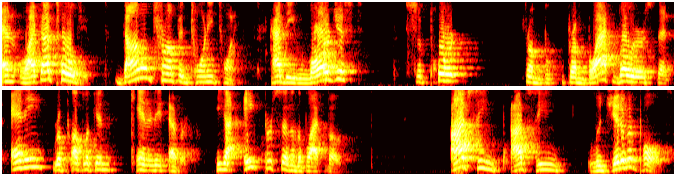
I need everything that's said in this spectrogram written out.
And like I've told you, Donald Trump in 2020 had the largest support from, from black voters than any Republican candidate ever. He got 8% of the black vote. I've seen I've seen legitimate polls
